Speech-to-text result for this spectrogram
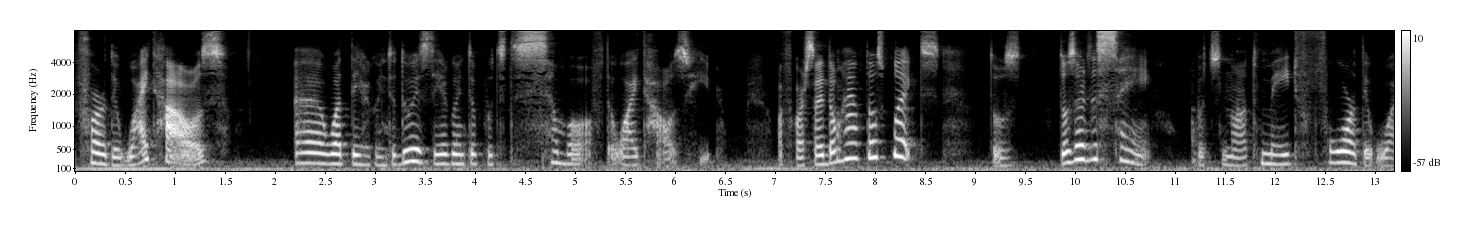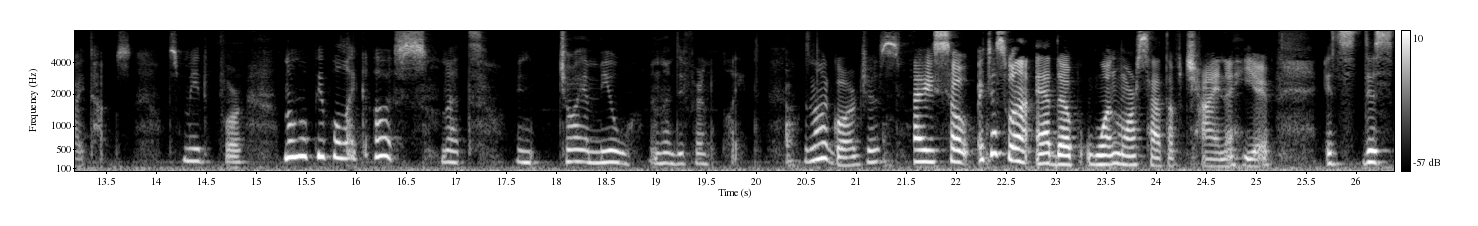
for the White House, uh, what they are going to do is they are going to put the symbol of the White House here. Of course, I don't have those plates. Those those are the same, but not made for the White House. It's made for normal people like us that enjoy a meal in a different plate. Isn't that gorgeous? I so I just want to add up one more set of china here. It's this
